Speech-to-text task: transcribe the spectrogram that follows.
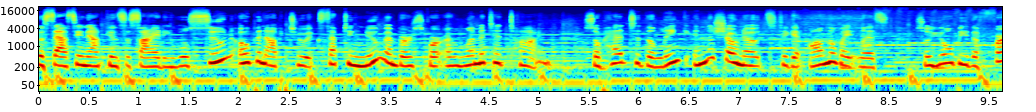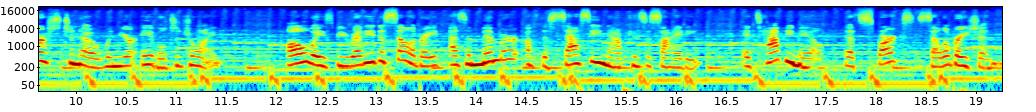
The Sassy Napkin Society will soon open up to accepting new members for a limited time, so head to the link in the show notes to get on the waitlist so you'll be the first to know when you're able to join. Always be ready to celebrate as a member of the Sassy Napkin Society. It's Happy Mail that sparks celebrations.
